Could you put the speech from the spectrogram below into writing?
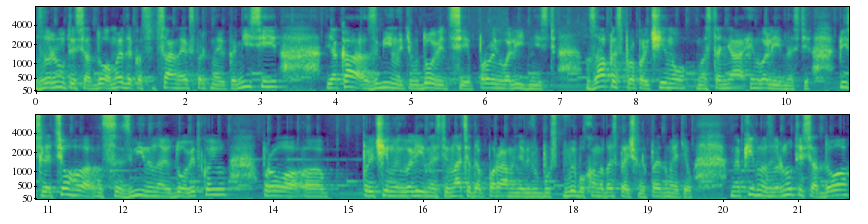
звернутися до медико-соціальної експертної комісії, яка змінить в довідці про інвалідність запис про причину настання інвалідності. Після цього з зміненою довідкою про е, причину інвалідності внаслідок поранення від вибух- вибухонебезпечних предметів, необхідно звернутися до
